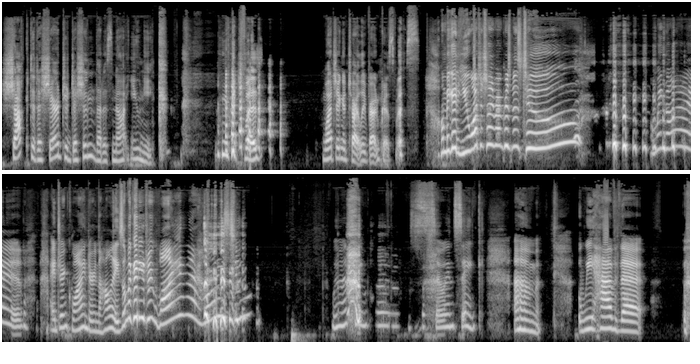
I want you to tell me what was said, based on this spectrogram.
Shocked at a shared tradition that is not unique, which was watching a Charlie Brown Christmas. Oh my god, you watch a Charlie Brown Christmas too? Oh my god. I drink wine during the holidays. Oh my god, you drink wine during the holidays too? We must be so in sync. Um we have the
